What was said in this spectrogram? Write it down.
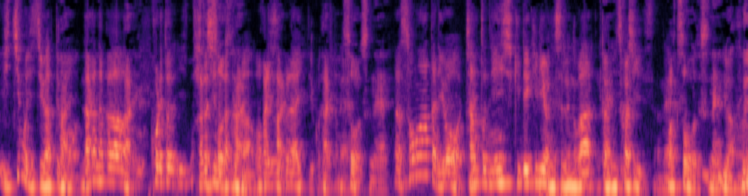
一文字違っても、はいなかなかはいこれと等しいのかっていうのがはい分かりづらいっていうことですかね。はい、そうですね。そのあたりをちゃんと認識できるようにするのが難しいですよね。まあ、そうですね。要は雰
